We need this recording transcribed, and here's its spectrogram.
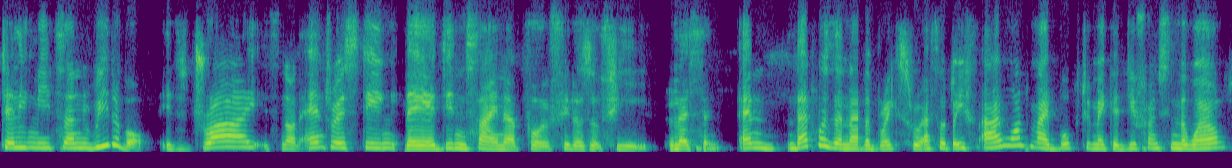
telling me it's unreadable. It's dry. It's not interesting. They didn't sign up for a philosophy lesson. And that was another breakthrough. I thought, if I want my book to make a difference in the world,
